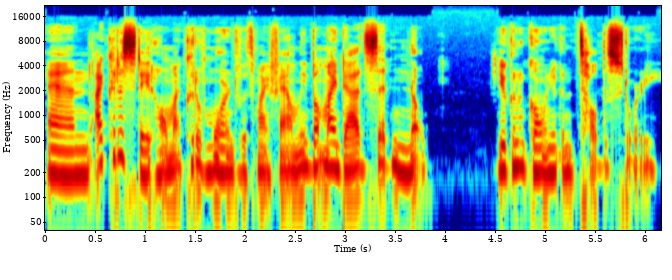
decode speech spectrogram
And I could have stayed home. I could have mourned with my family, but my dad said, no, you're going to go and you're going to tell the story.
